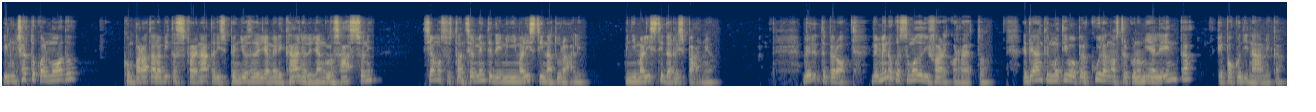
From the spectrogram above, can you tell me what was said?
In un certo qual modo, comparata alla vita sfrenata e dispendiosa degli americani o degli anglosassoni, siamo sostanzialmente dei minimalisti naturali, minimalisti del risparmio. Vedete però, nemmeno questo modo di fare è corretto, ed è anche il motivo per cui la nostra economia è lenta e poco dinamica,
